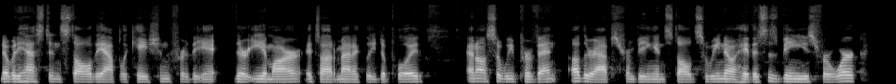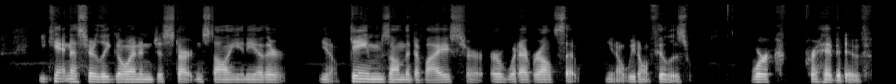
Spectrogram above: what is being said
Nobody has to install the application for the their EMR. It's automatically deployed and also we prevent other apps from being installed. So we know hey this is being used for work. You can't necessarily go in and just start installing any other you know games on the device or, or whatever else that you know we don't feel is work prohibitive.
